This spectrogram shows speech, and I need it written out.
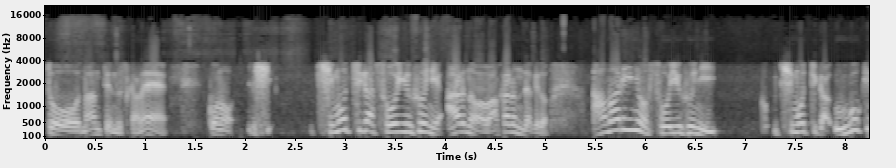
と、なんていうんですかね、この、気持ちがそういうふうにあるのはわかるんだけど、あまりにもそういうふうに気持ちが動き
